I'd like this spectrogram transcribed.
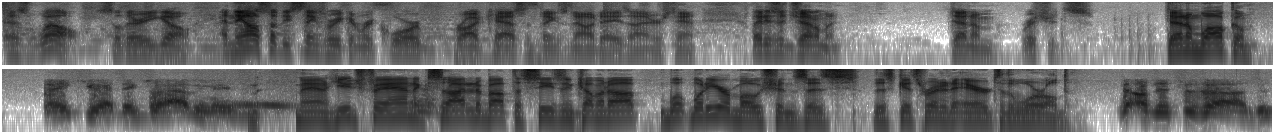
as well. So there you go. And they also have these things where you can record broadcasts and things nowadays, I understand. Ladies and gentlemen, Denim Richards. Denim, welcome. Thank you. Thanks for having me. Man, huge fan, excited about the season coming up. What What are your emotions as this gets ready to air to the world? No, this is uh, this,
